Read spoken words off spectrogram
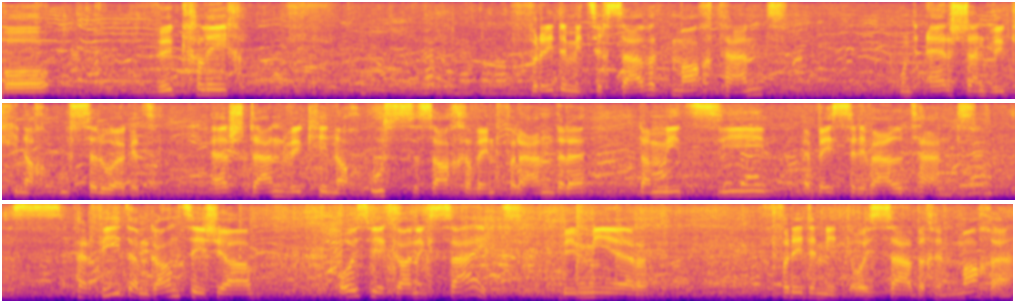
die wirklich Frieden mit sich selber gemacht haben und erst dann wirklich nach außen schauen erst dann wirklich nach außen Sachen verändern damit sie eine bessere Welt haben. Das Perfide am Ganzen ist ja, uns wird gar nicht gesagt, wie wir Frieden mit uns selber machen können.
